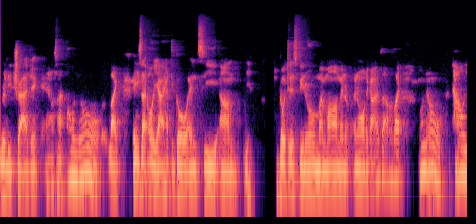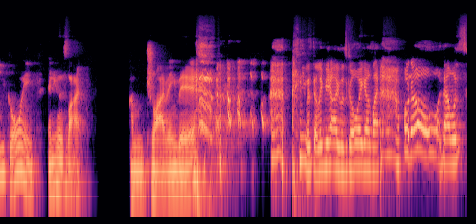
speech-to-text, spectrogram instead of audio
really tragic. And I was like, oh no. Like, and he's like, oh yeah, I had to go and see, um, go to his funeral with my mom and, and all the guys. I was like, oh no, how are you going? And he was like, I'm driving there. he was telling me how he was going. I was like, oh no, that was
